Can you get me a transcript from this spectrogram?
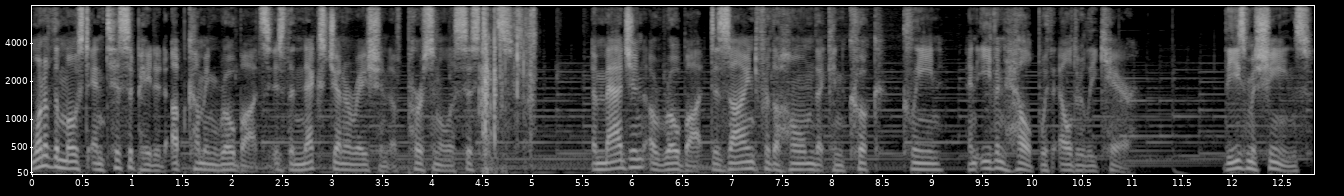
One of the most anticipated upcoming robots is the next generation of personal assistants. Imagine a robot designed for the home that can cook, clean, and even help with elderly care. These machines,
